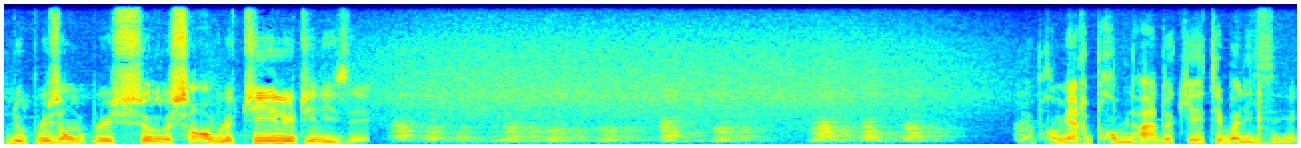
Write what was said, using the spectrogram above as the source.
de plus en plus, me semble-t-il, utilisé. La première promenade qui a été balisée,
